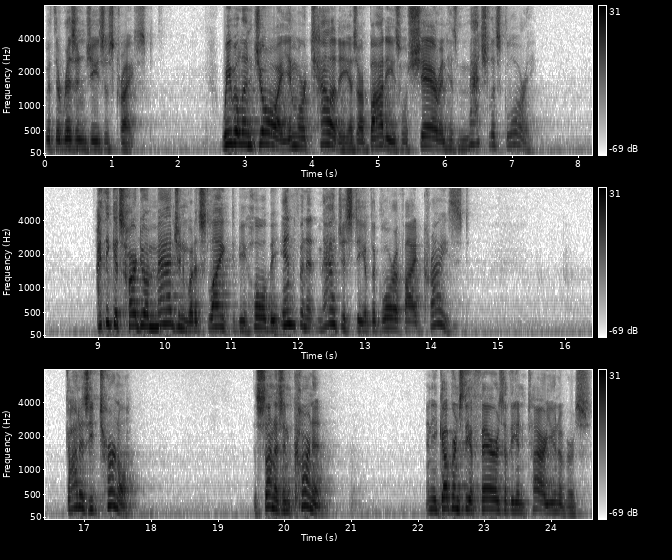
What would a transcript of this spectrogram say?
with the risen Jesus Christ. We will enjoy immortality as our bodies will share in his matchless glory. I think it's hard to imagine what it's like to behold the infinite majesty of the glorified Christ. God is eternal. The Son is incarnate, and He governs the affairs of the entire universe.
